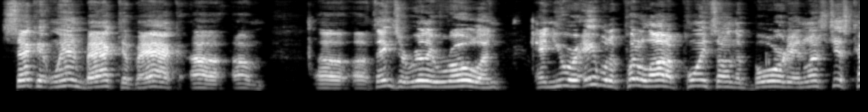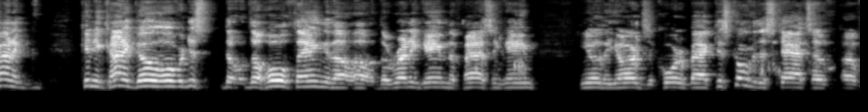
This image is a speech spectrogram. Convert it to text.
second win back to back. Uh, um, uh, uh, things are really rolling and you were able to put a lot of points on the board. And let's just kind of can you kind of go over just the the whole thing, the uh, the running game, the passing game, you know, the yards, the quarterback. Just go over the stats of, of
